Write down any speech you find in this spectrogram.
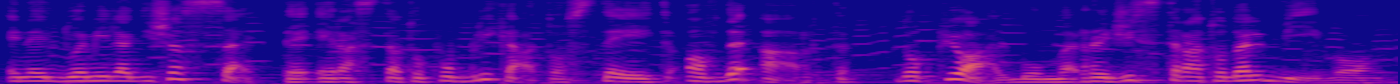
e nel 2017 era stato pubblicato State of the Art, doppio album registrato dal vivo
